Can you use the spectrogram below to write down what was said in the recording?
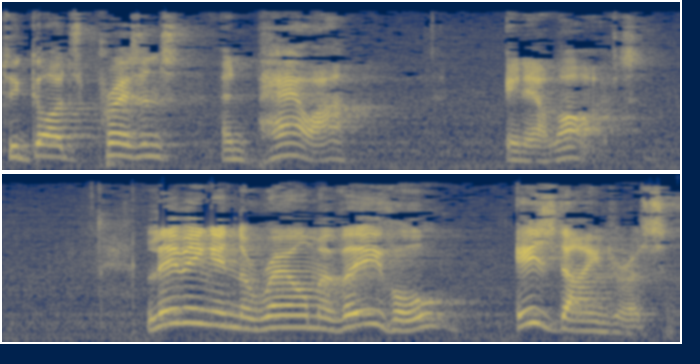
to God's presence and power in our lives. Living in the realm of evil is dangerous,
